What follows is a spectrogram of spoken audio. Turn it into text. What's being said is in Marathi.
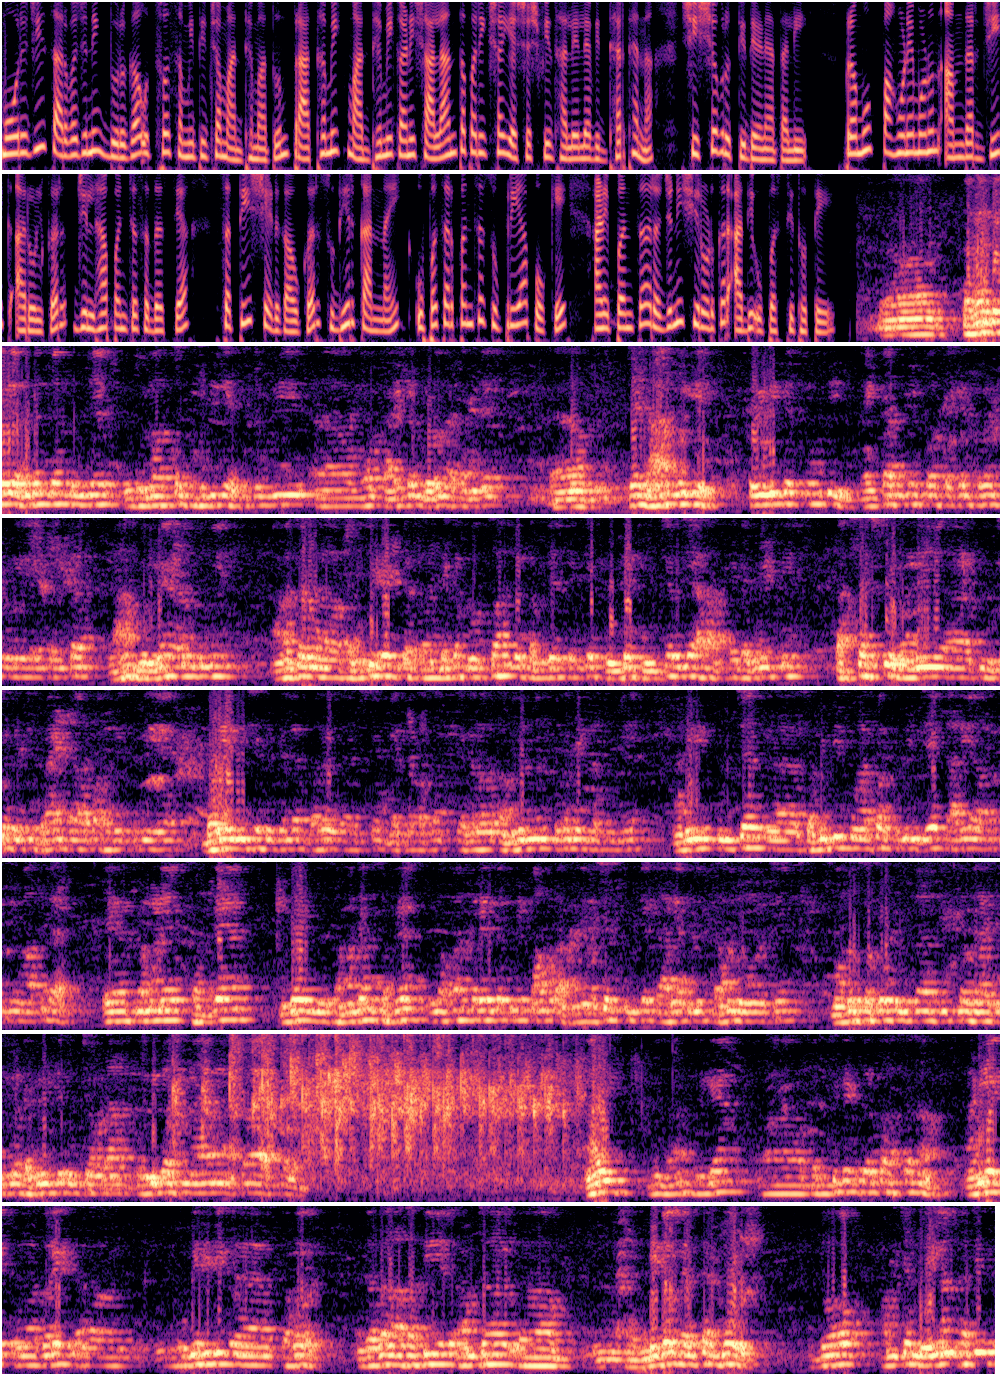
मोरजी सार्वजनिक दुर्गा उत्सव समितीच्या माध्यमातून प्राथमिक माध्यमिक आणि शालांत परीक्षा यशस्वी झालेल्या विद्यार्थ्यांना शिष्यवृत्ती देण्यात आली. प्रमुख पाहुणे म्हणून आमदार जीक आरोलकर जिल्हा पंच सदस्य सतीश शेडगावकर सुधीर कान्नाईक उपसरपंच सुप्रिया पोके आणि पंच रजनी शिरोडकर आदी उपस्थित होते. अभिनंदन तुमचे समितीचे तुम्ही कार्यक्रम घडवून जे लहान मुलगी पहिली ते चौथी एका तुम्ही फर्स्ट सेकंड थर्ड कोणी त्यांका लहान भुरग्यांकडून तुम्ही हांगासर फेलिसिटेट करता आणि ताका प्रोत्साहन करता म्हणजे त्यांचे फुडले फ्युचर जे आहा ते डेफिनेटली सक्सेसफूल आणि फ्युचर त्याची ब्राईट जावपा खातीर तुम्ही हे बरे इनिशिएटीव केले बरे स्टेप घेतले आसा तेका लागून अभिनंदन परत एकदा तुमचे. आणि तुमच्या अ, समिती मार्फत तुम्ही जे कार्य आता तुम्ही वाचलं ते प्रमाणे सगळ्या म्हणजे समाजात सगळ्या लोकांपर्यंत तुम्ही पावता. आणि असेच तुमचे कार्य तुम्ही चालू दवरचे माझं सपोर्ट तुमचा जितलो जाय तितलो डेफिनेटली तुमच्या वांगडा पयलीं पासून आहा आनी आतां आसतलो आयज ह्या ल्हान भुरग्यांक फेलिसिटेट करता आसतना आनी एक अ, बरे उमेदीची खबर गजाल आसा ती आमचो लेबर वेलफेअर बोर्ड जो आमच्या महिलां खातीर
